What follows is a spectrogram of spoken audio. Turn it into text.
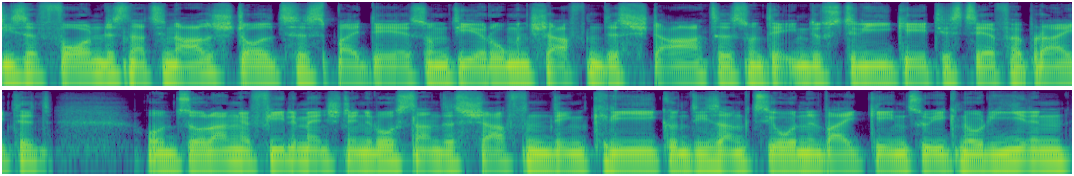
Diese Form des Nationalstolzes, bei der es um die Errungenschaften des Staates und der Industrie geht, ist sehr verbreitet. Und solange viele Menschen in Russland es schaffen, den Krieg und die Sanktionen weitgehend zu ignorieren,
